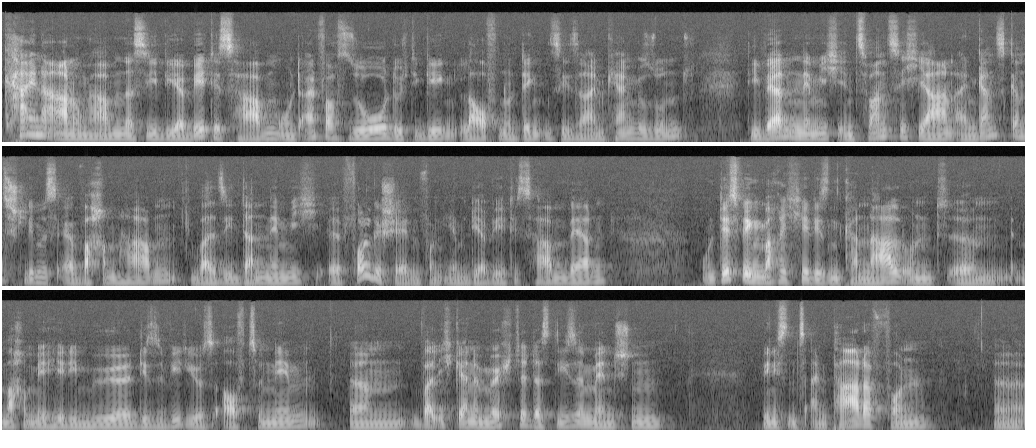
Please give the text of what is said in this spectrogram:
keine Ahnung haben, dass sie Diabetes haben und einfach so durch die Gegend laufen und denken, sie seien kerngesund, die werden nämlich in 20 Jahren ein ganz, ganz schlimmes Erwachen haben, weil sie dann nämlich äh, Folgeschäden von ihrem Diabetes haben werden und deswegen mache ich hier diesen Kanal und ähm, mache mir hier die Mühe, diese Videos aufzunehmen, ähm, weil ich gerne möchte, dass diese Menschen, wenigstens ein paar davon, äh,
